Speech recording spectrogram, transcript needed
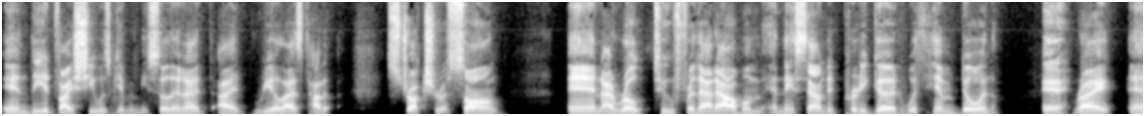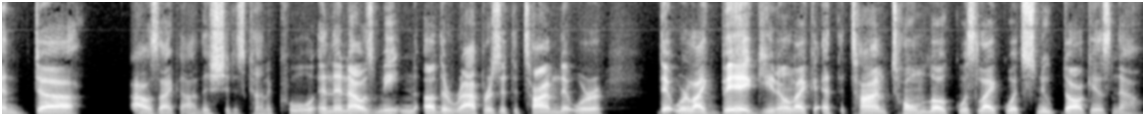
and the advice she was giving me so then i i realized how to structure a song and i wrote two for that album and they sounded pretty good with him doing them Yeah. right? And uh, I was like, oh, this shit is kind of cool. And then I was meeting other rappers at the time that were that were like big, you know, like at the time, Tone Loc was like what Snoop Dogg is now,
